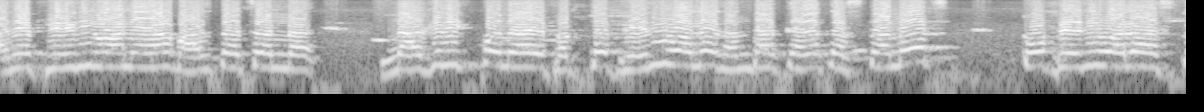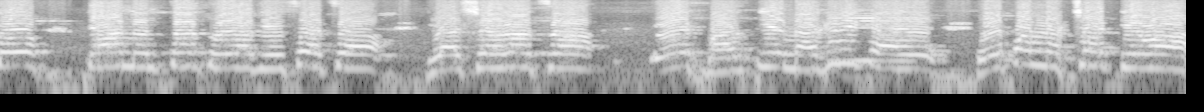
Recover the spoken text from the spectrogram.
आणि फेरीवाला या भारताचा ना- नागरिक पण आहे. फक्त फेरीवाला धंदा करत असतानाच तो फेरीवाला असतो. त्यानंतर तो या देशाचा या शहराचा एक भारतीय नागरिक आहे. हे पण लक्षात ठेवा.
